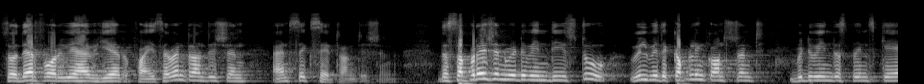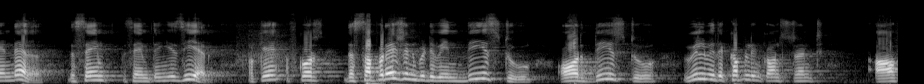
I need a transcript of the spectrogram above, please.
So therefore we have here phi 7 transition and 6 8 transition. The separation between these two will be the coupling constant between the spins k and L the same same thing is here okay. Of course the separation between these two or these two will be the coupling constant of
